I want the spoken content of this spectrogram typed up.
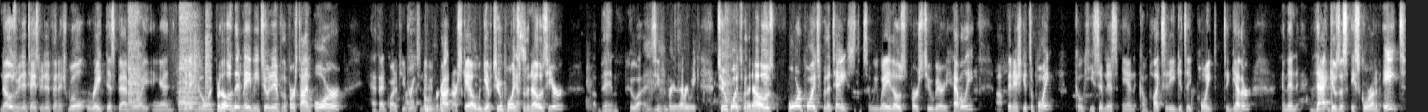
nose, we did taste, we did finish. We'll rate this bad boy and get it going. For those that may be tuning in for the first time or have had quite a few drinks and maybe forgotten our scale, we give two points Yes. for the nose here. Uh, ben, who uh, seems to forget it every week, two points for the nose, four points for the taste. So we weigh those first two very heavily. Uh, finish gets a point. Cohesiveness and complexity gets a point together. And then that gives us a score out of eight.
